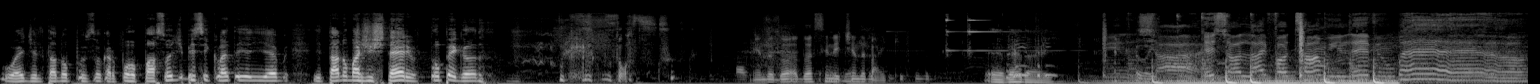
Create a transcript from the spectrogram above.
o Ed ele tá numa posição, cara. Porra, passou de bicicleta e, e, e tá no magistério, tô pegando. Nossa. Ainda dou, dou a cinetinha da bike. É verdade. It's our life, our time, we living well.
